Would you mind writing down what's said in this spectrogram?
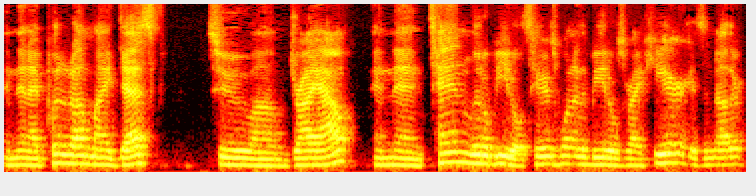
and then I put it on my desk to um, dry out. And then 10 little beetles. Here's one of the beetles right here. Here's another.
